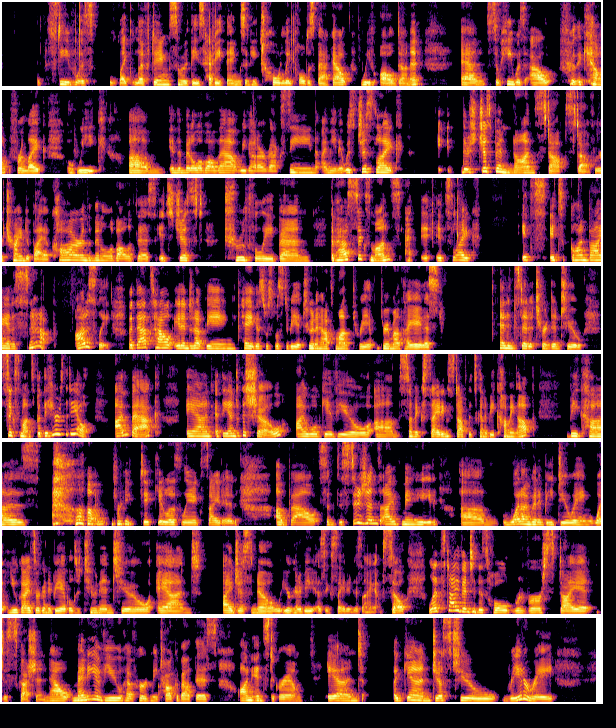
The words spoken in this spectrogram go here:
Steve was like lifting some of these heavy things, and he totally pulled his back out. We've all done it. And so he was out for the count for like a week. Um, in the middle of all that, we got our vaccine. I mean, it was just like, it, there's just been nonstop stuff. We were trying to buy a car in the middle of all of this. It's just truthfully been the past six months. It, it's like it's it's gone by in a snap honestly but that's how it ended up being hey this was supposed to be a two and a half month three three month hiatus and instead it turned into six months but the, here's the deal i'm back and at the end of the show, I will give you um, some exciting stuff that's going to be coming up because I'm ridiculously excited about some decisions I've made, um, what I'm going to be doing, what you guys are going to be able to tune into, and I just know you're going to be as excited as I am. So let's dive into this whole reverse diet discussion. Now, many of you have heard me talk about this on Instagram, and again, just to reiterate,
